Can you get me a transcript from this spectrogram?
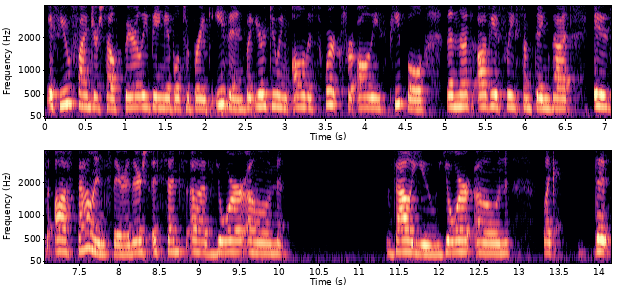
if you find yourself barely being able to break even but you're doing all this work for all these people then that's obviously something that is off balance there there's a sense of your own value your own like the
